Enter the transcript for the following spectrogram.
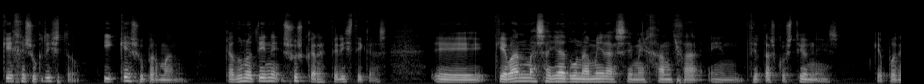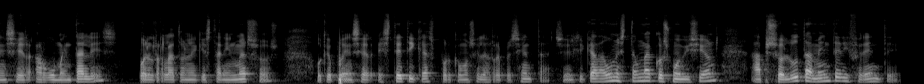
que Jesucristo y que Superman. Cada uno tiene sus características eh, que van más allá de una mera semejanza en ciertas cuestiones, que pueden ser argumentales por el relato en el que están inmersos, o que pueden ser estéticas por cómo se les representa, sino que cada uno está en una cosmovisión absolutamente diferente.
